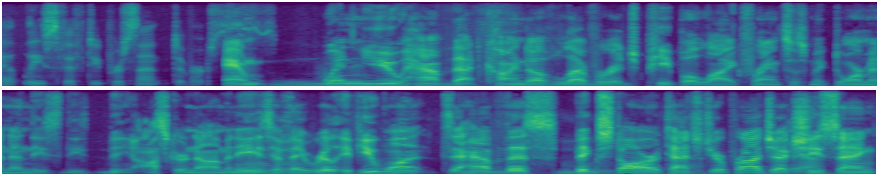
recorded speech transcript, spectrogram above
at least 50% diverse. And when you have that kind of leverage, people like Frances McDormand and these these the Oscar nominees, if they Mm-hmm. really if you want to have this big star attached to your project, Yeah. she's saying,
